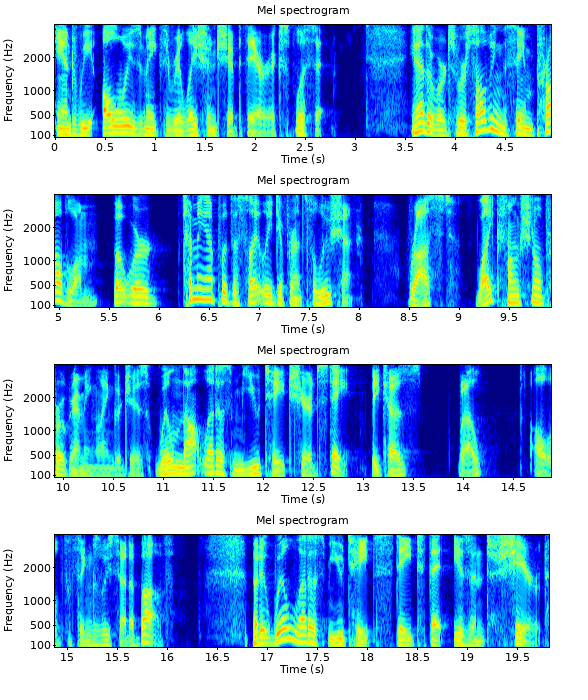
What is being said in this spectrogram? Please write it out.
and we always make the relationship there explicit? In other words, we're solving the same problem, but we're coming up with a slightly different solution. Rust, like functional programming languages, will not let us mutate shared state because, well, all of the things we said above. But it will let us mutate state that isn't shared.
